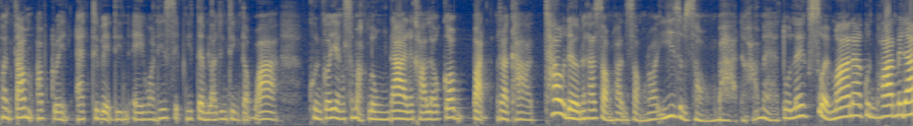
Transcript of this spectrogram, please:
Quantum Upgrade Activate DNA วันที่ 10 นี้เต็มแล้วจริง ๆ แต่ว่า คุณก็ยังสมัครลงได้นะคะ แล้วก็บัตรราคาเท่าเดิมนะคะ 2,222 บาทนะคะ แหม ตัวเลขสวยมากนะ คุณพลาดไม่ได้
